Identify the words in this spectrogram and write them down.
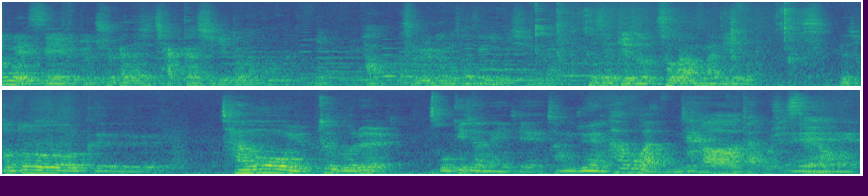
또 에세이를 또 출간하신 작가시기도 하고 예, 박훌룡 선생님이십니다. 선생님께서 소개 한마디. 그래서 저도 그 장호 유튜브를 보기 전에 이제 정주행 하고 왔는데. 아다 보셨어요? 네,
